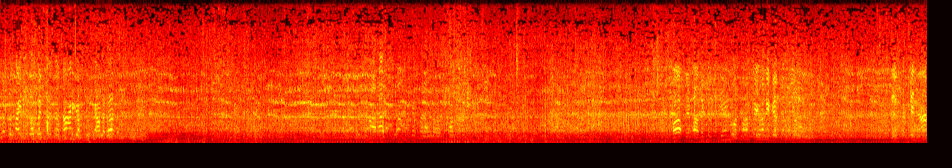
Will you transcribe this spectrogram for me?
मोटरसाइकिल पर बैठल तऽ डाँढ़ जब दुखा लगत बाप रे के बाद देखिए तो मेन रोड पर हम कहीं नहीं गए चल हैं।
